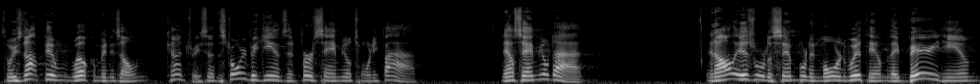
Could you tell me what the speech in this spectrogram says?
So he's not feeling welcome in his own country. So the story begins in 1 Samuel 25. Now Samuel died. And all Israel assembled and mourned with him. They buried him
